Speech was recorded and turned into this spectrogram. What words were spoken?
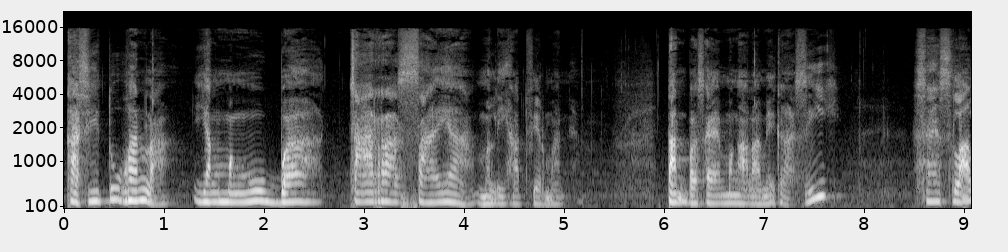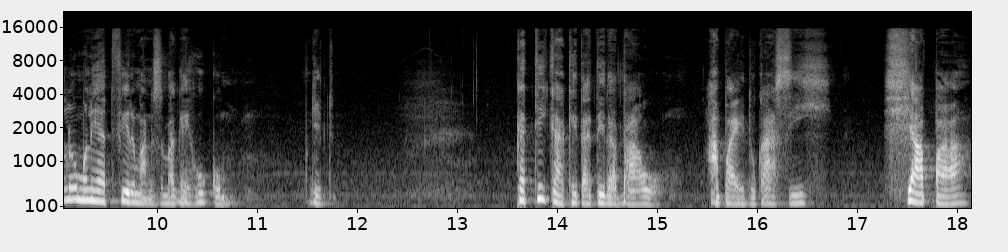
kasih Tuhanlah yang mengubah cara saya melihat firman-Nya. Tanpa saya mengalami kasih, saya selalu melihat firman sebagai hukum. Gitu. Ketika kita tidak tahu apa itu kasih, siapa,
